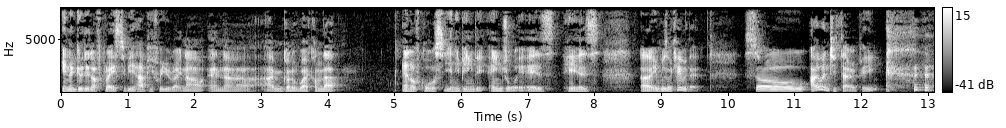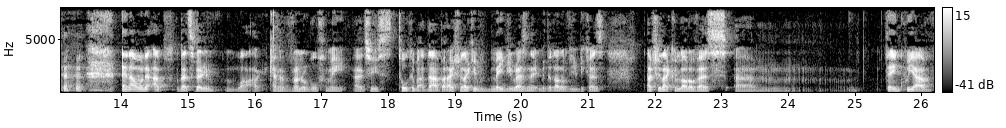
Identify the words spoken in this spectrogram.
in a good enough place to be happy for you right now, and uh, I'm gonna work on that." And of course, Yini being the angel it is, he is, uh, he was okay with it. So I went to therapy, and I want to. That's very well, kind of vulnerable for me uh, to talk about that, but I feel like it would maybe resonate with a lot of you because I feel like a lot of us um, think we have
